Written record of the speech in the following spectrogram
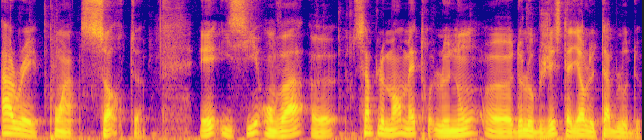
array.sort, et ici, on va euh, simplement mettre le nom euh, de l'objet, c'est-à-dire le tableau 2.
